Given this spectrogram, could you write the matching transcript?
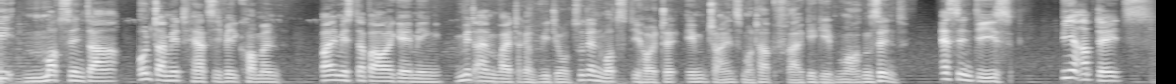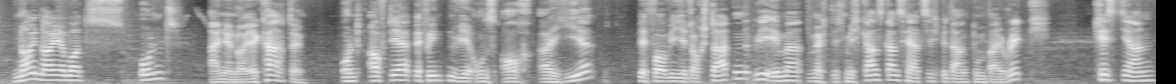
Die Mods sind da und damit herzlich willkommen bei Mr. Bauer Gaming mit einem weiteren Video zu den Mods, die heute im Giants Mod Hub freigegeben worden sind. Es sind dies vier Updates, neun neue Mods und eine neue Karte. Und auf der befinden wir uns auch äh, hier. Bevor wir jedoch starten, wie immer, möchte ich mich ganz, ganz herzlich bedanken bei Rick, Christian,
